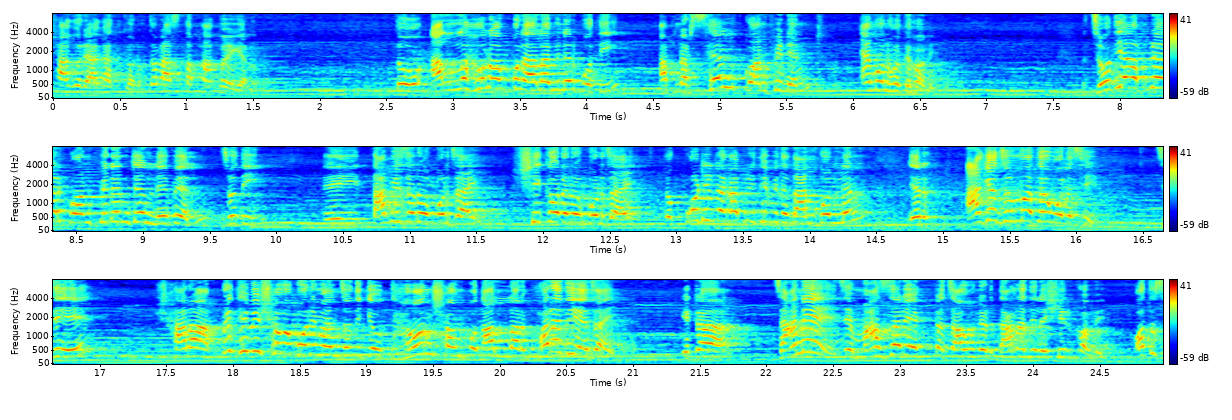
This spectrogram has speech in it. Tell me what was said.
সাগরে আঘাত করো, তো রাস্তা ফাঁক হয়ে গেল। তো আল্লাহ রাব্বুল আলামিনের প্রতি আপনার সেলফ কনফিডেন্ট এমন হতে হবে। যদি আপনার কনফিডেন্টের লেভেল যদি এই তাবিজের ওপর যায়, শিকড়ের ওপর যায়। তো কোটি টাকা পৃথিবীতে দান করলেন। এর আগে জুম্মাতেও বলেছি যে সারা পৃথিবীর সম পরিমাণ যদি কেউ ধন সম্পদ আল্লাহর ঘরে দিয়ে যায়, এটা জানে যে মাঝারে একটা চাউলের দানা দিলে শির্ক হবে। অথচ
